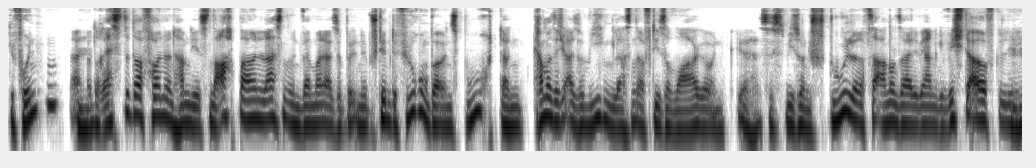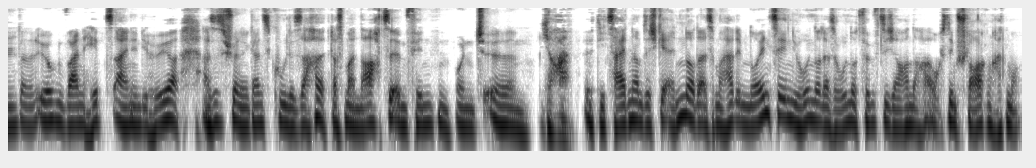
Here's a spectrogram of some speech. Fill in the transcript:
gefunden, äh, mhm. oder Reste davon und haben die jetzt nachbauen lassen. Und wenn man also eine bestimmte Führung bei uns bucht, dann kann man sich also wiegen lassen auf dieser Waage. Und äh, es ist wie so ein Stuhl und auf der anderen Seite werden Gewichte aufgelegt mhm. und dann irgendwann hebt es einen in die Höhe. Also es ist schon eine ganz coole Sache, das mal nachzuempfinden. Und äh, ja, die Zeiten haben sich geändert. Also man hat im 19 19. Jahrhundert, also 150 Jahre nach August dem Starken, hat man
